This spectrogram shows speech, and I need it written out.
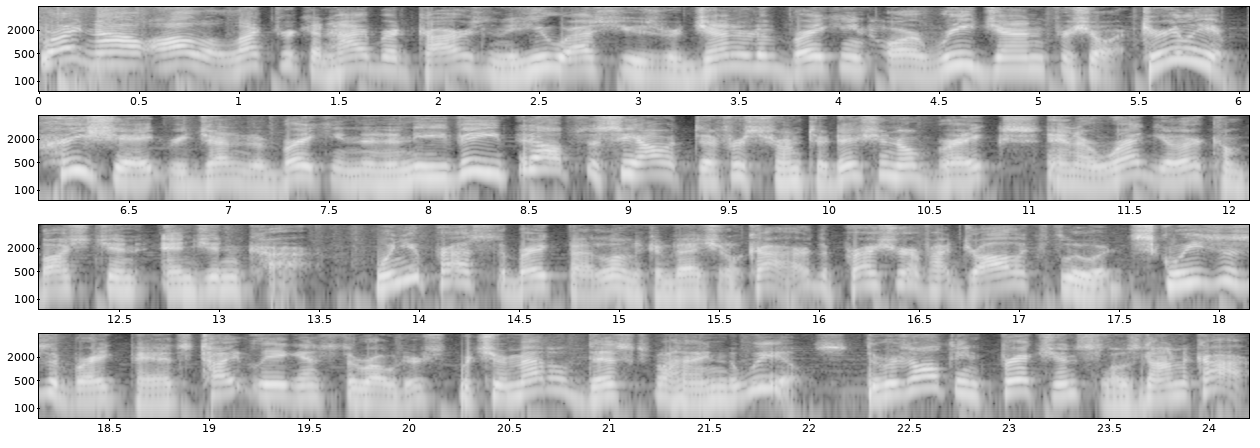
Right now, all electric and hybrid cars in the U.S. use regenerative braking or regen for short. To really appreciate regenerative braking in an EV, it helps to see how it differs from traditional brakes in a regular combustion engine car. When you press the brake pedal in a conventional car, the pressure of hydraulic fluid squeezes the brake pads tightly against the rotors, which are metal discs behind the wheels. The resulting friction slows down the car.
